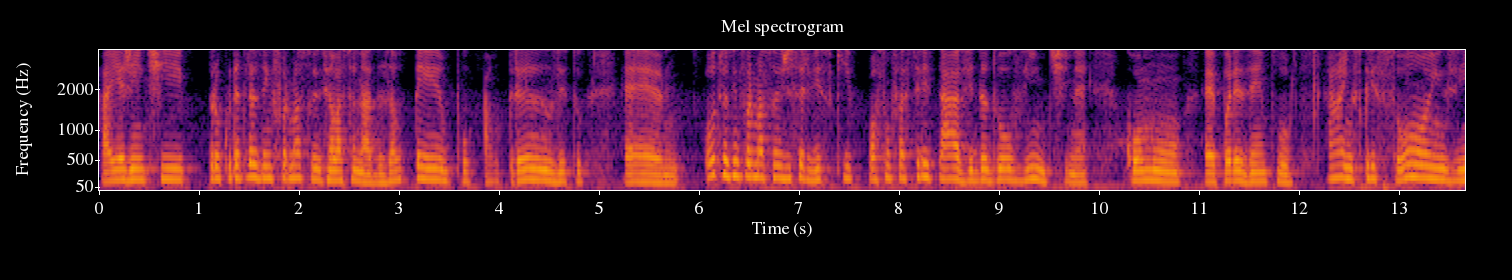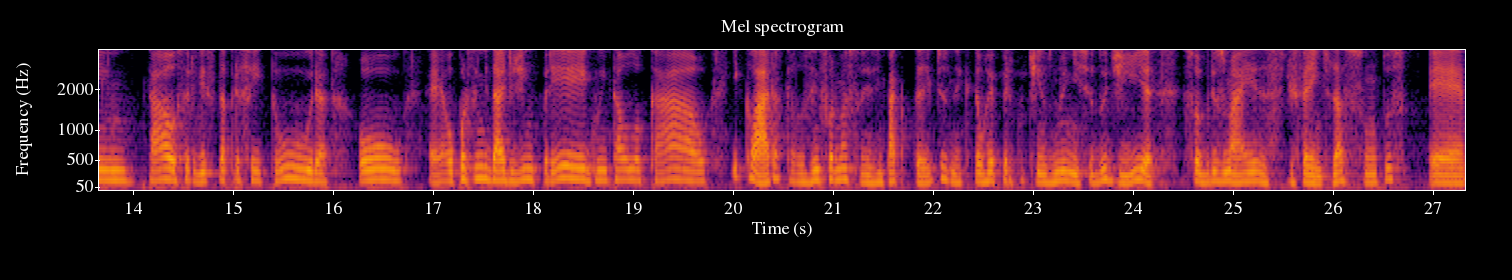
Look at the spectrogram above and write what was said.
Aí a gente procura trazer informações relacionadas ao tempo, ao trânsito, é, outras informações de serviço que possam facilitar a vida do ouvinte, né? Como, é, por exemplo, ah, inscrições em tal serviço da prefeitura ou é, oportunidade de emprego em tal local e, claro, aquelas informações impactantes, né, que estão repercutindo no início do dia sobre os mais diferentes assuntos é,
